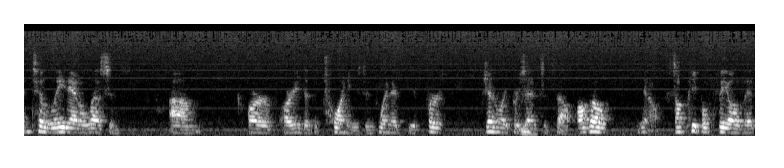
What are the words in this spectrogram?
until late adolescence um, or, or into the 20s is when it, it first generally presents itself. Although, you know, some people feel that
